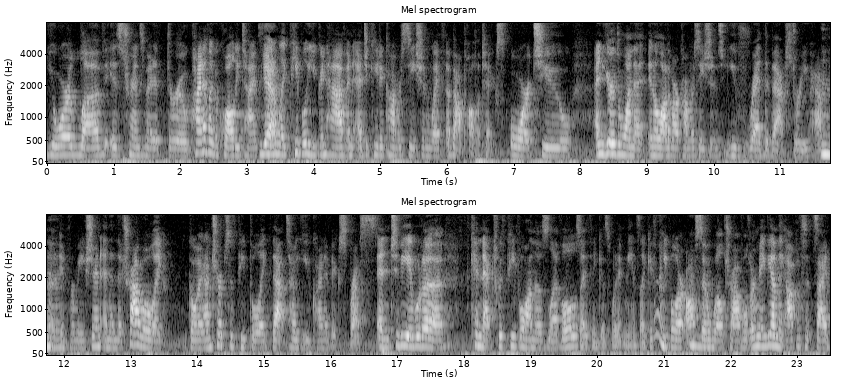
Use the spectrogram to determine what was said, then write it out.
your love is transmitted through kind of like a quality time thing, Yeah. like people you can have an educated conversation with about politics or to and you're the one that in a lot of our conversations you've read the backstory, you have Mm-hmm. the information and then the travel like going on trips with people, like that's how you kind of express and to be able to connect with people on those levels, I think is what it means. Like if people are also well traveled or maybe on the opposite side,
